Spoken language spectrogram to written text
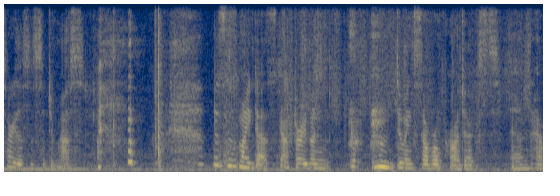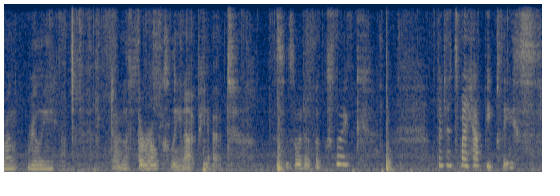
Sorry this is such a mess. this is my desk after I've been doing several projects and haven't really done a thorough cleanup yet. This is what it looks like, but it's my happy place.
